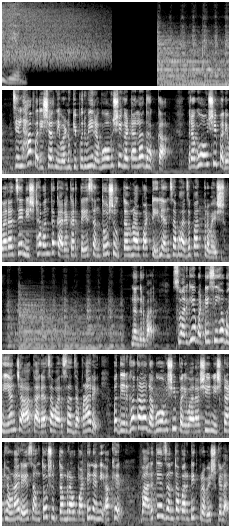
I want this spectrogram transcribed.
Preview. जिल्हा परिषद निवडणुकीपूर्वी रघुवंशी गटाला धक्का. रघुवंशी परिवाराचे निष्ठावंत कार्यकर्ते संतोष उत्तमराव पाटील यांचा भाजपात प्रवेश. नंदुरबार. स्वर्गीय बटेसिंह भैयांच्या कार्याचा वारसा जपणारे व दीर्घकाळ रघुवंशी परिवाराशी निष्ठा ठेवणारे संतोष उत्तमराव पाटील यांनी अखेर भारतीय जनता पार्टीत प्रवेश केलाय.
